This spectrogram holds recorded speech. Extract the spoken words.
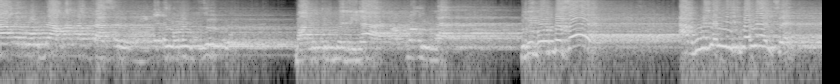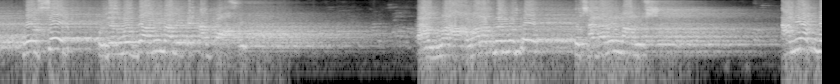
নামের মধ্যে আমার নামটা আছে এটা বলে বুঝুন মালিক ইবনে দিনার তিনি বলতেছে আপনি যে লিস্ট বানিয়েছেন করছেন ওদের মধ্যে আমি মালিকের নামটা আছে। আমরা আমার আপনার মধ্যে তো সাধারণ মানুষ। আমি আপনি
